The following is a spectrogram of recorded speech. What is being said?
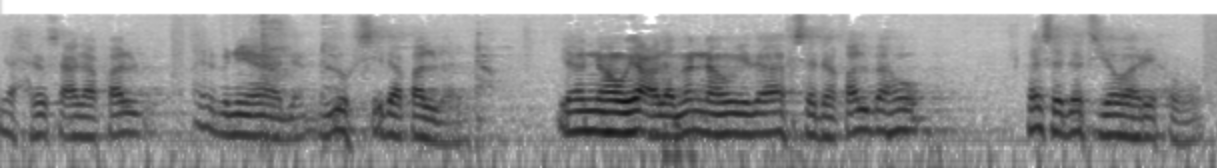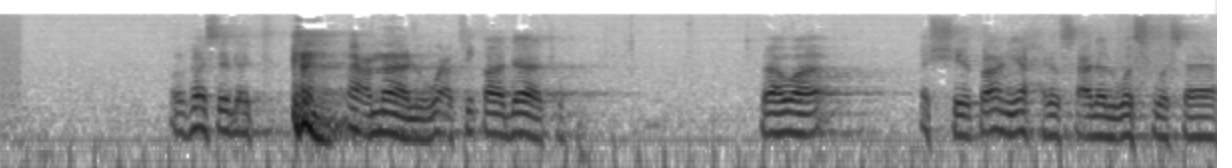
يحرص على قلب ابن آدم ليفسد قلبه. لأنه يعلم أنه إذا أفسد قلبه فسدت جوارحه وفسدت أعماله واعتقاداته. فهو الشيطان يحرص على الوسوسة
